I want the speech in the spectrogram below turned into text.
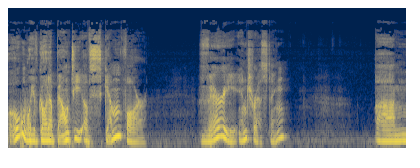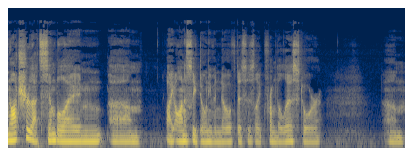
Oh, we've got a Bounty of Skemfar. Very interesting. I'm not sure that symbol. I'm, um, I honestly don't even know if this is like from the list or um,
